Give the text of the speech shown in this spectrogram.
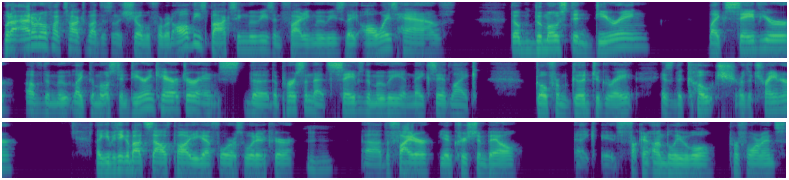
but I don't know if I've talked about this on the show before. But all these boxing movies and fighting movies, they always have the the most endearing like savior of the movie, like the most endearing character, and the the person that saves the movie and makes it like go from good to great is the coach or the trainer. Like if you think about Southpaw, you got Forest Whitaker, Mhm. uh, the fighter, you have Christian Bale, like it's fucking unbelievable performance.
